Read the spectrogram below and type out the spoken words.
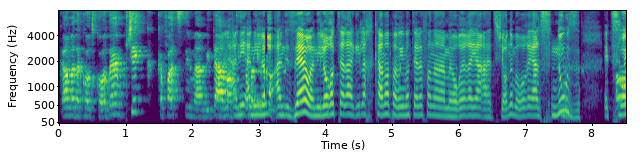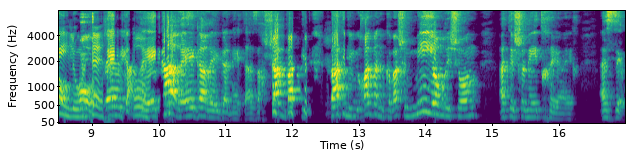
כמה דקות קודם, פשיק, קפצתי מהמיטה, אמרתי... אני, אני לא, אני, זהו, אני לא רוצה להגיד לך כמה פעמים הטלפון המעורר היה, השעון המעורר היה על סנוז אצלי, לעומתך. רגע, רגע, רגע, רגע, נטע, אז עכשיו באתי, באתי במיוחד, ואני מקווה שמיום ראשון את תשני את חייך. אז זהו,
